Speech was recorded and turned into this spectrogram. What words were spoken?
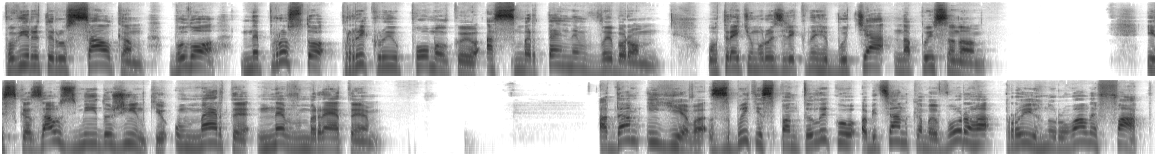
Повірити русалкам було не просто прикрою помилкою, а смертельним вибором. У третьому розділі книги буття написано. І сказав Змій до жінки: умерте, не вмрете. Адам і Єва, збиті з пантелику обіцянками ворога, проігнорували факт,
